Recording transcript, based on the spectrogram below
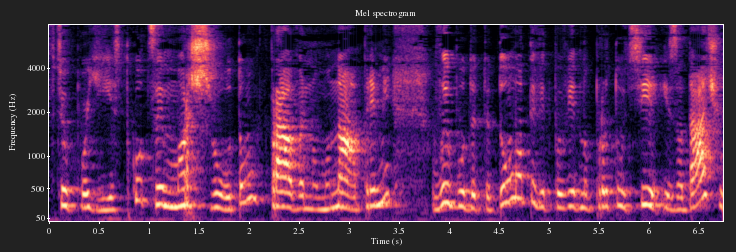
в цю поїздку, цим маршрутом в правильному напрямі, ви будете думати відповідно про ту ціль і задачу,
